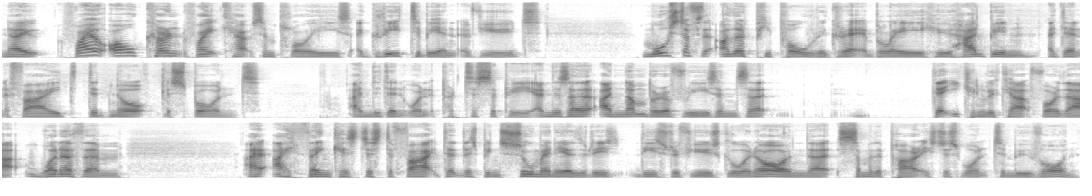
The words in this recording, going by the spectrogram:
Now, while all current Whitecaps employees agreed to be interviewed, most of the other people, regrettably, who had been identified did not respond and they didn't want to participate. And there's a, a number of reasons that that you can look at for that. One of them, I, I think, is just the fact that there's been so many of the re- these reviews going on that some of the parties just want to move on.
